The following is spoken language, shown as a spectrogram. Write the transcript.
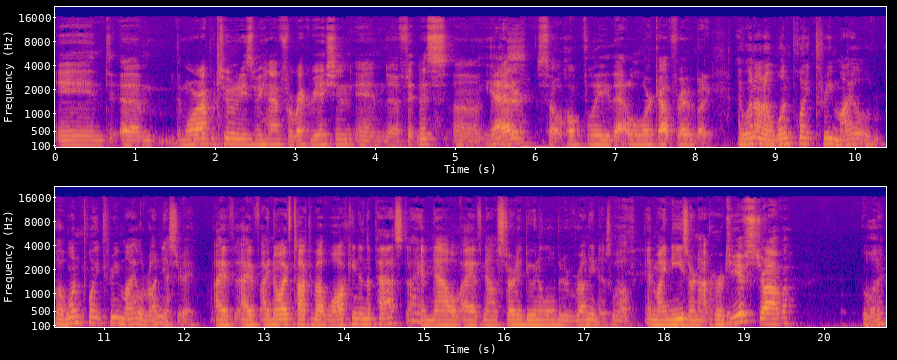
and um, the more opportunities we have for recreation and uh, fitness, um, the Yes. better. So hopefully that will work out for everybody. I went on a 1.3 mile a 1.3 mile run yesterday. I've, I've I know I've talked about walking in the past. I am now I have now started doing a little bit of running as well, and my knees are not hurting. Do you have Strava? what?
